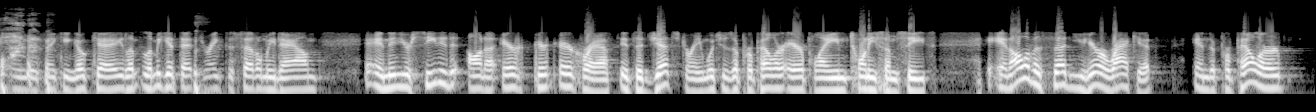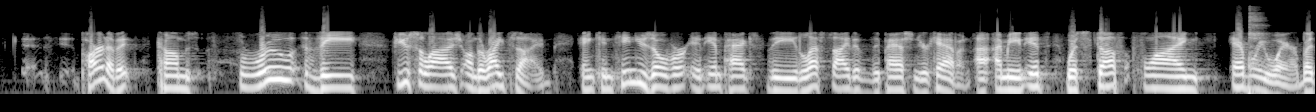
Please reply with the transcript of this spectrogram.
and they're thinking, okay, let, let me get that drink to settle me down. And then you're seated on an air, air, aircraft. It's a Jetstream, which is a propeller airplane, 20 some seats. And all of a sudden you hear a racket, and the propeller part of it comes through the fuselage on the right side and continues over and impacts the left side of the passenger cabin. I, I mean, it's with stuff flying everywhere. But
